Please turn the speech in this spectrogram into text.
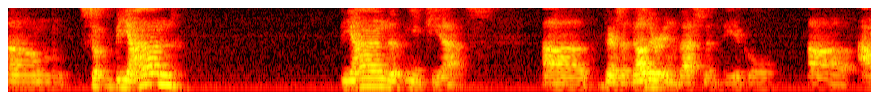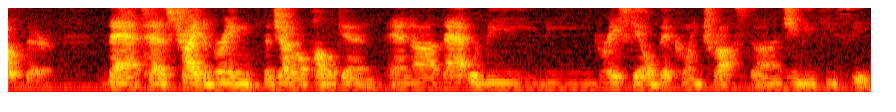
um, so beyond beyond ETFs, uh, there's another investment vehicle uh, out there that has tried to bring the general public in, and uh, that would be the Grayscale Bitcoin Trust, uh, GBTC.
